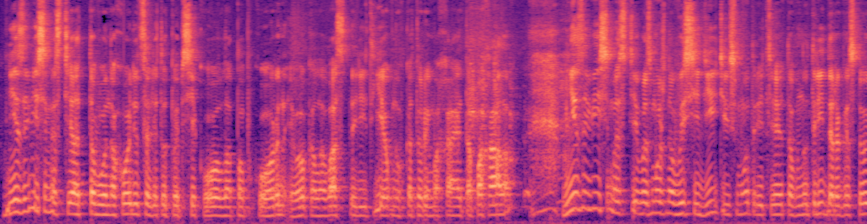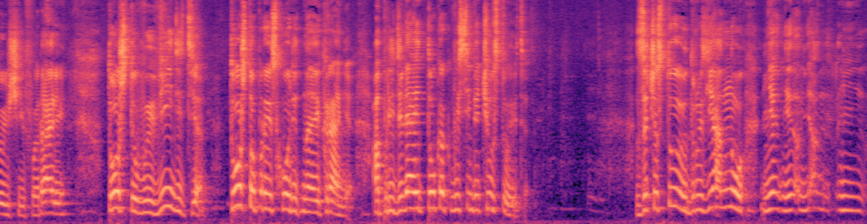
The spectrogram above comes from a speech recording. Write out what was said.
Вне зависимости от того, находится ли тут пепси-кола, попкорн, и около вас стоит Евнух, который махает опахалом. Вне зависимости, возможно, вы сидите и смотрите это внутри дорогостоящей Феррари. То, что вы видите, то, что происходит на экране, определяет то, как вы себя чувствуете. Зачастую, друзья, ну, не, не, не,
